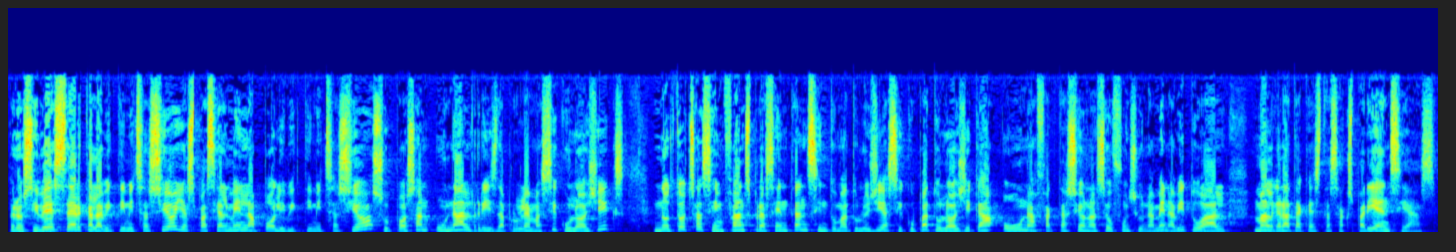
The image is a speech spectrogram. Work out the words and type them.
Però si bé és cert que la victimització i especialment la polivictimització suposen un alt risc de problemes psicològics, no tots els infants presenten sintomatologia psicopatològica o una afectació en el seu funcionament habitual malgrat aquestes experiències.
